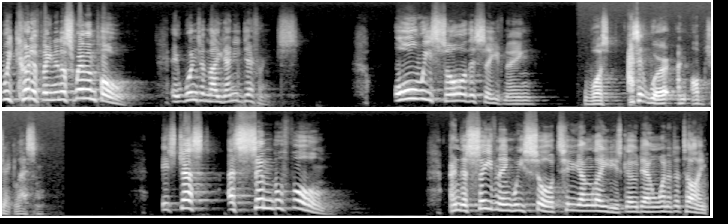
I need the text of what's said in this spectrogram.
We could have been in a swimming pool. It wouldn't have made any difference. All we saw this evening was, as it were, an object lesson. It's just a symbol form and this evening we saw two young ladies go down one at a time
